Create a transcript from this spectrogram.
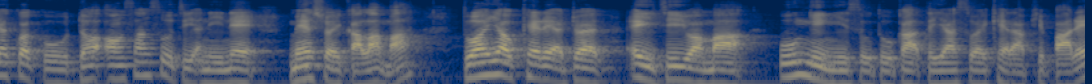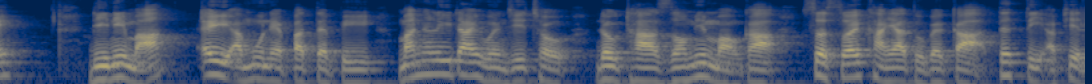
ရက်ကွက်ကိုဒေါ်အောင်ဆန်းစုကြည်အနေနဲ့မဲဆွယ်ကာလမှာတွားရောက်ခဲ့တဲ့အတွက်အဲ့ဒီကြီးရွာမှာဦးငင်ငီဆိုသူကတရားစွဲခဲ့တာဖြစ်ပါတယ်။ဒီနေ့မှာအဲ့ဒီအမှုနဲ့ပတ်သက်ပြီးမန္တလေးတိုင်းဝန်ကြီးချုပ်ဒေါက်တာဇော်မြင့်မောင်ကဆွတ်ဆွဲခံရသူဘက်ကတက်တီအဖြစ်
